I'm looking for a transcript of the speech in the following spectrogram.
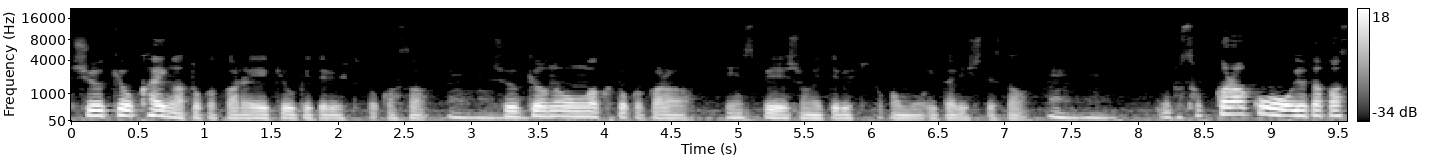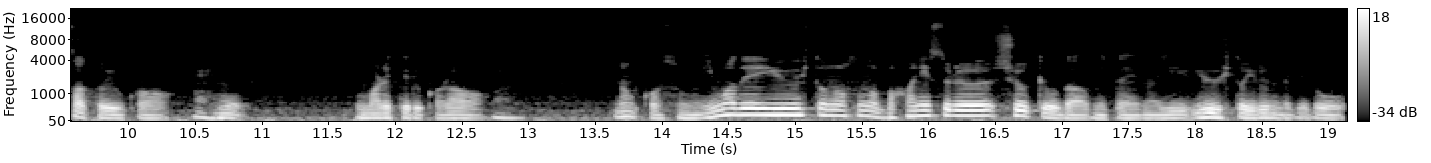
宗教絵画とかから影響を受けてる人とかさうんうん宗教の音楽とかからインスピレーションを得てる人とかもいたりしてさうんうん。やっぱそこからこう豊かさというか、うん。もう生まれてるからうんなんかその今で言う人のそのバカにする宗教だみたいな言う人いるんだけど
